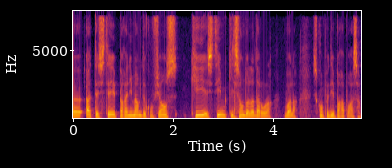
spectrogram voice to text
euh, attestée par un imam de confiance qui estiment qu'ils sont dans la daroura. Voilà ce qu'on peut dire par rapport à ça.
